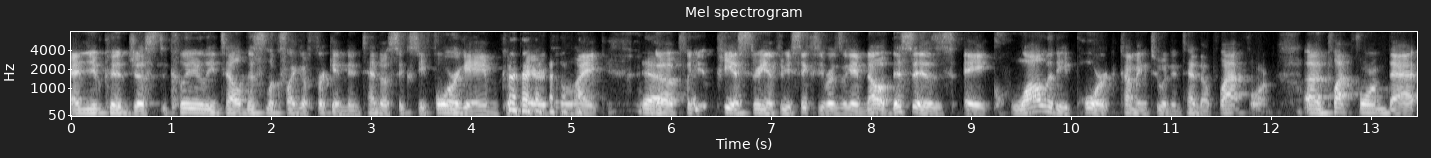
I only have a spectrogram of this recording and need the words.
and you could just clearly tell this looks like a freaking Nintendo 64 game compared to like Yeah. the P- PS3 and 360 versions of the game. No, this is a quality port coming to a Nintendo platform, a platform that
